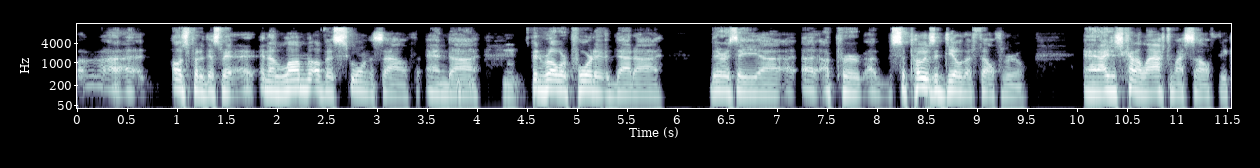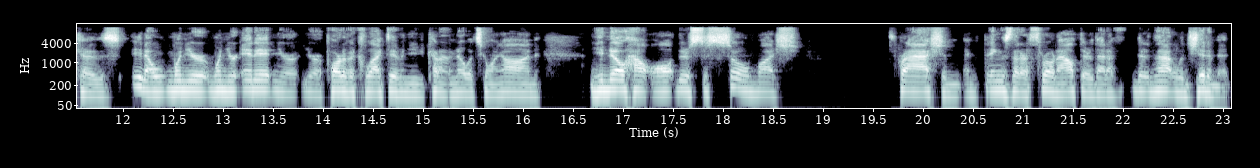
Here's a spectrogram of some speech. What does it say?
uh, I'll just put it this way: an alum of a school in the South, and uh, mm-hmm. it's been well reported that uh, there is a, uh, a, a, per, a, supposed deal that fell through, and I just kind of laughed to myself because you know when you're when you're in it and you're you're a part of a collective and you kind of know what's going on, you know how all there's just so much trash and, and things that are thrown out there that have, they're not legitimate,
